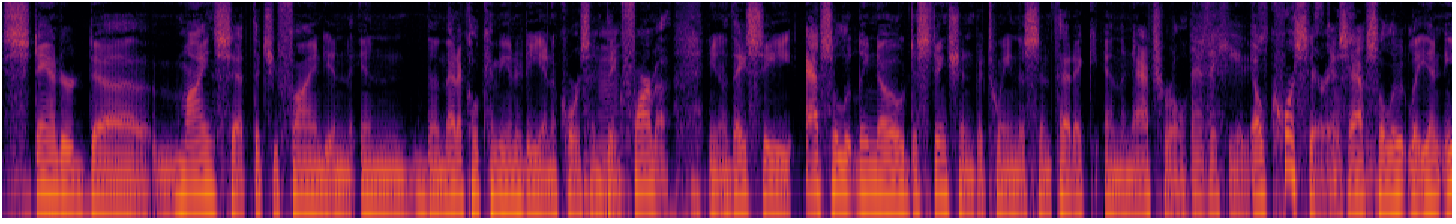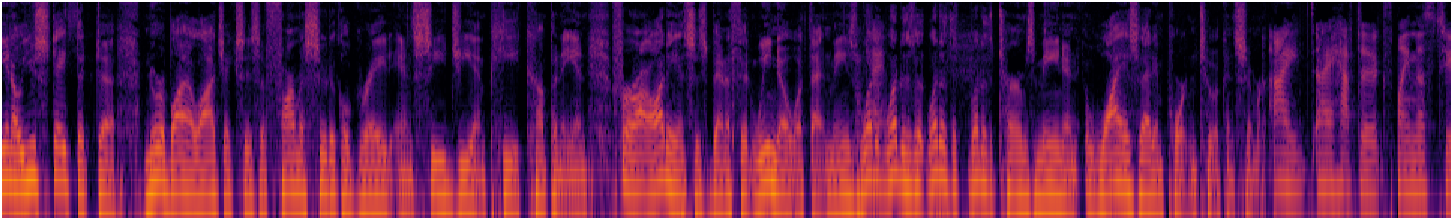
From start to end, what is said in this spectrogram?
standard uh, mindset that you find in in the medical community and of course in big pharma. You know, they see absolutely no distinction between the synthetic and the natural. There's a huge Of course, there is distinction. absolutely, and you know, you state that uh, Neurobiologix is a pharmaceutical grade and CGMP company, and for our audience's benefit, we know what that means. What Okay. what is it? What are the what do the terms mean, and why is that important to a consumer? I, I have to explain this to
